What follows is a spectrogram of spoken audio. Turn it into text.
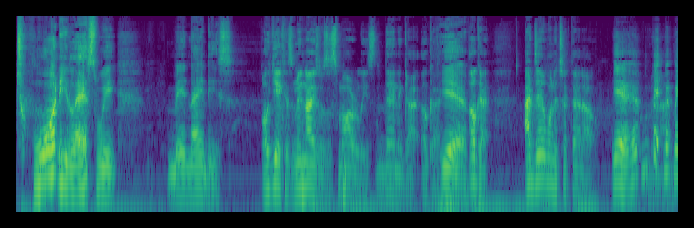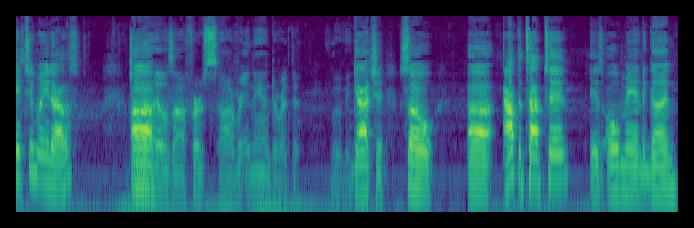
twenty last week, mid nineties. Oh yeah, because Mid Nineties was a small release. Then it got okay. Yeah. Okay. I did want to check that out. Yeah, it made two million dollars. Jonah uh, Hill's uh, first uh, written and directed movie. Gotcha. So, uh, out the top ten is Old Man the Gun.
